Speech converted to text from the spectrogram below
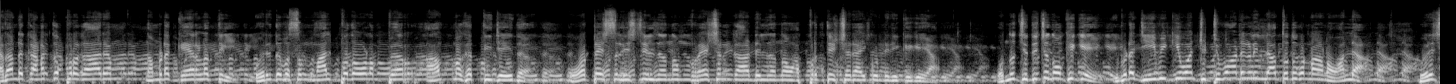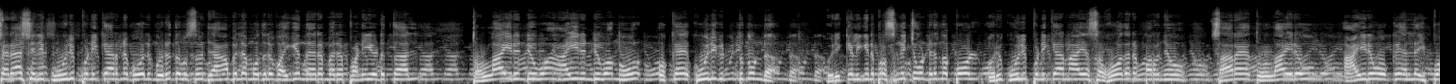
ഏതാണ്ട് കണക്ക് പ്രകാരം നമ്മുടെ കേരളത്തിൽ ഒരു ദിവസം നാൽപ്പതോളം പേർ ആത്മഹത്യ ചെയ്ത് വോട്ടേഴ്സ് ലിസ്റ്റിൽ നിന്നും റേഷൻ കാർഡിൽ നിന്നും അപ്രത്യക്ഷരായിക്കൊണ്ടിരിക്കുകയാണ് ഒന്ന് ചിന്തിച്ചു നോക്കിക്കേ ഇവിടെ ജീവിക്കുവാൻ ചുറ്റുപാടുകൾ ഇല്ലാത്തത് കൊണ്ടാണോ? അല്ല ഒരു ശരാശരി കൂലിപ്പണിക്കാരന് പോലും ഒരു ദിവസം രാവിലെ മുതൽ വൈകുന്നേരം വരെ പണിയെടുത്താൽ തൊള്ളായിരം രൂപ ആയിരം രൂപ ഒക്കെ കൂലി കിട്ടുന്നുണ്ട്. ഒരിക്കൽ ഇങ്ങനെ പ്രസംഗിച്ചുകൊണ്ടിരുന്നപ്പോൾ ഒരു കൂലിപ്പണിക്കാരനായ സഹോദരൻ പറഞ്ഞു സാറേ തൊള്ളായിരവും ആയിരവും ഒക്കെ അല്ല ഇപ്പൊ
